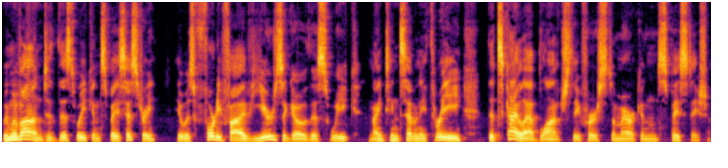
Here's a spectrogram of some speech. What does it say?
We move on to this week in space history. It was 45 years ago this week, 1973, that Skylab launched the first American space station.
